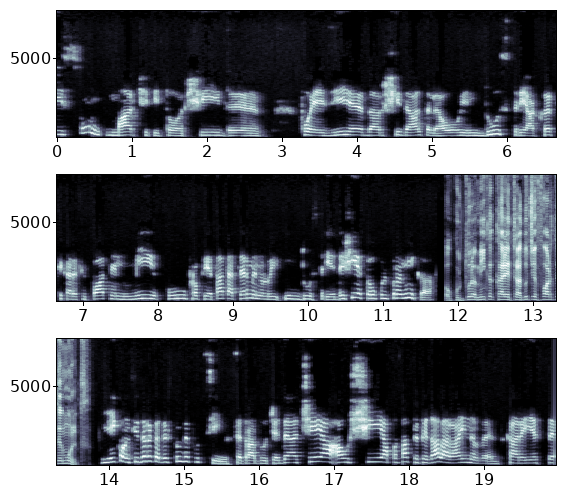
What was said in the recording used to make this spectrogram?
Ei sunt mari cititori și de poezie, dar și de altele. Au o industrie a cărții care se poate numi cu proprietatea termenului industrie, deși este o cultură mică. O cultură mică care traduce foarte mult. Ei consideră că destul de puțin se traduce, de aceea au și apăsat pe pedala Reineveld, care este,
